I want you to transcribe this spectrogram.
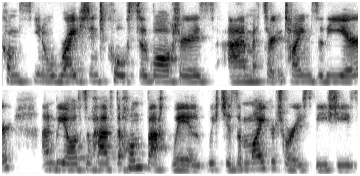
comes, you know, right into coastal waters um, at certain times of the year. And we also have the humpback whale, which is a migratory species,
